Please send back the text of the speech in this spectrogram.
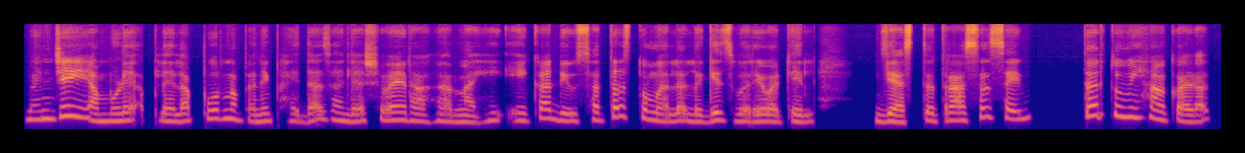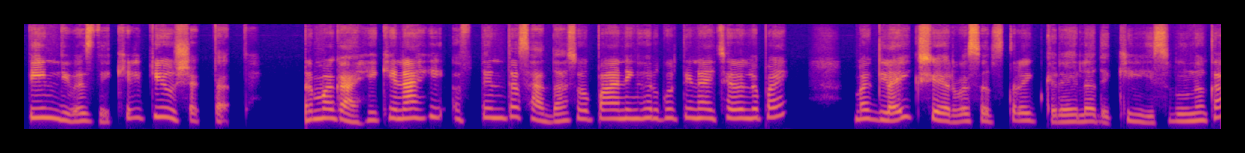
म्हणजे यामुळे आपल्याला पूर्णपणे फायदा झाल्याशिवाय राहणार नाही. एका दिवसातच तुम्हाला लगेच बरे वाटेल. जास्त त्रास असेल तर तुम्ही हा काढा. तीन दिवस देखील पिऊ शकतात तर मग आहे की नाही? अत्यंत साधा सोपा आणि घरगुती नॅचरल उपाय? मग लाईक शेअर व सबस्क्राईब करायला देखील विसरू नका.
